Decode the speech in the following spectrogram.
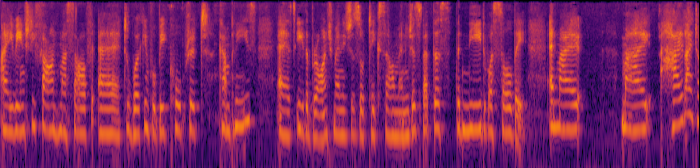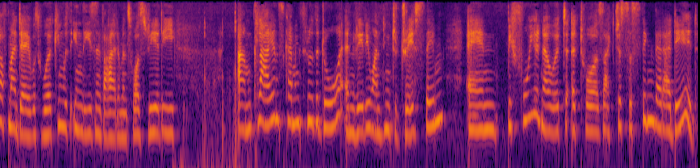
I eventually found myself at working for big corporate companies as either branch managers or textile managers, but this the need was still there. And my my highlight of my day with working within these environments was really um, clients coming through the door and really wanting to dress them. And before you know it, it was like just this thing that I did.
